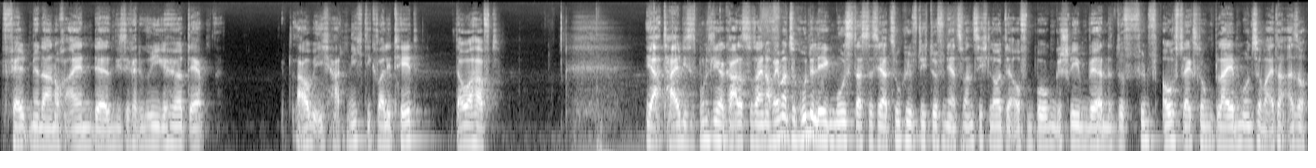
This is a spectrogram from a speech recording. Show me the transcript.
fällt mir da noch ein, der in diese Kategorie gehört, der, glaube ich, hat nicht die Qualität, dauerhaft ja, Teil dieses Bundesliga-Kaders zu sein, auch wenn man zugrunde legen muss, dass das ja zukünftig dürfen ja 20 Leute auf dem Bogen geschrieben werden, dürfen fünf Auswechslungen bleiben und so weiter. Also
